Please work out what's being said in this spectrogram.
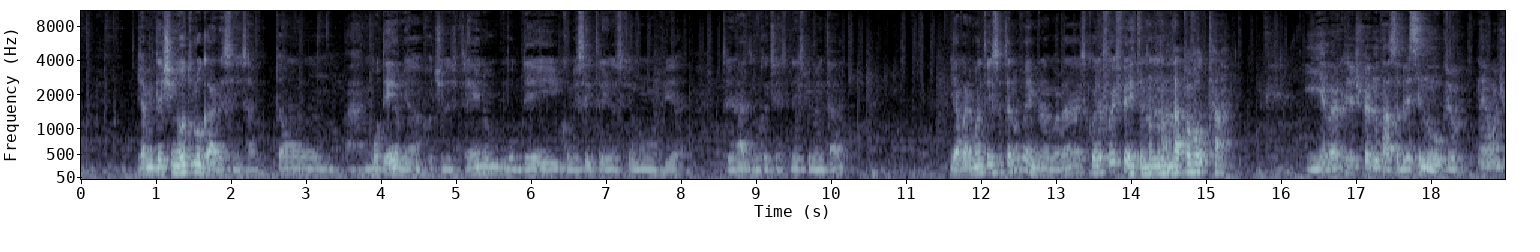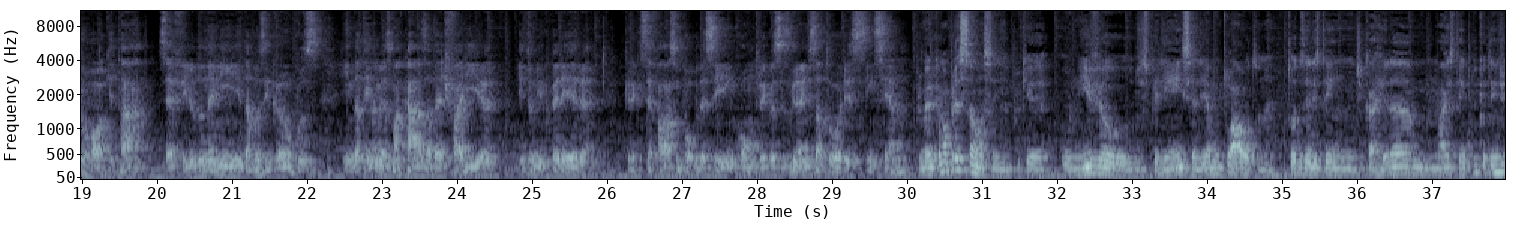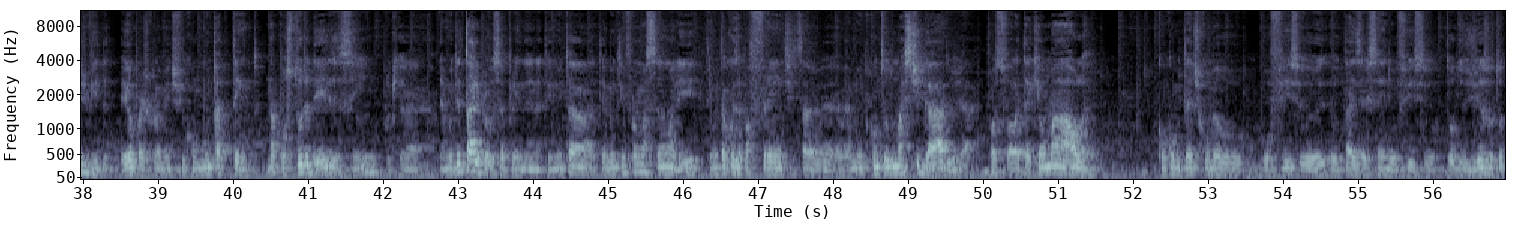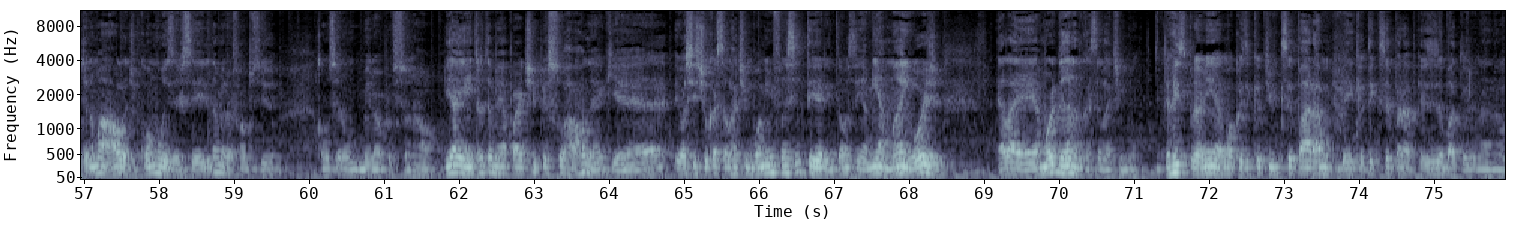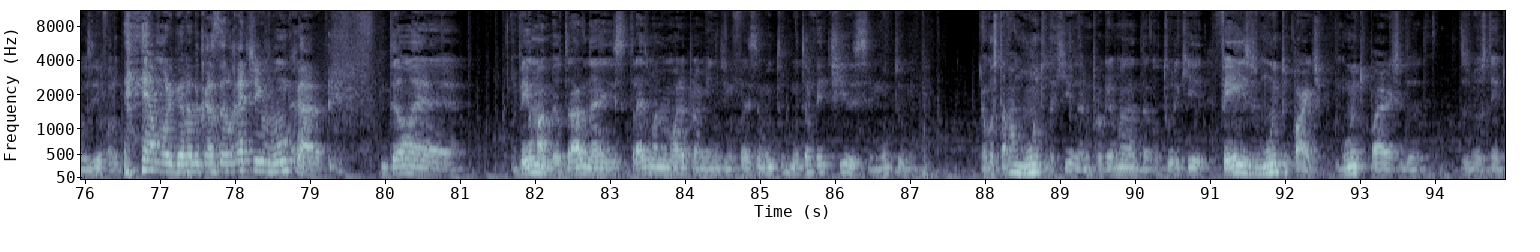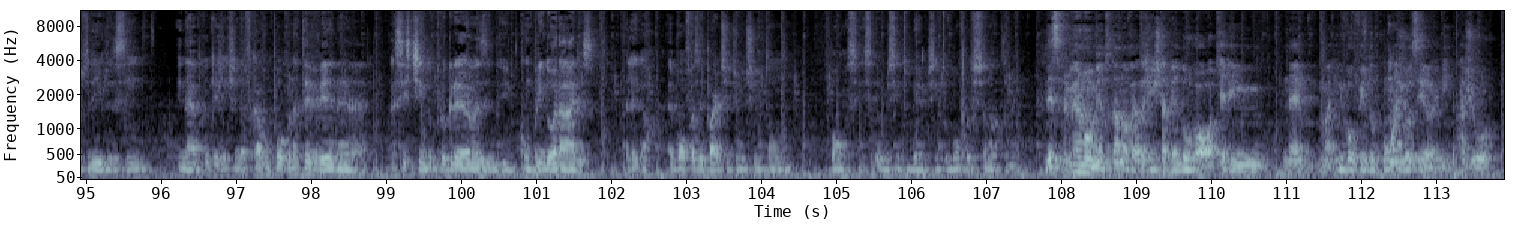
já me deixa em outro lugar assim, sabe? Então, é, mudei a minha rotina de treino, mudei, comecei treinos que eu não havia treinado, nunca tinha nem experimentado. E agora mantém isso até novembro, né? agora a escolha foi feita, não, não dá para voltar. E agora eu queria te perguntar sobre esse núcleo, né, onde o Rock tá. Você é filho do Nanini da Rose Campos, e ainda tem na mesma casa a Beth Faria e Tonico Pereira. Queria que você falasse um pouco desse encontro aí com esses grandes atores em cena. Primeiro que é uma pressão, assim, né? Porque o nível de experiência ali é muito alto, né? Todos eles têm de carreira mais tempo do que eu tenho de vida. Eu, particularmente, fico muito atento na postura deles, assim, porque é, é muito detalhe para você aprender, né? Tem muita, tem muita informação ali, tem muita coisa para frente, sabe? É, é muito conteúdo mastigado já. Posso falar até que é uma aula concomitante com o meu ofício, eu estar tá exercendo o ofício todos os dias, eu estou tendo uma aula de como exercer ele da melhor forma possível, como ser um melhor profissional. E aí entra também a parte pessoal, né, que é eu assisti o Castelo Ratimbu a minha infância inteira. Então assim, a minha mãe hoje ela é a Morgana do Castelo Ratimbu. Então isso para mim é uma coisa que eu tive que separar muito bem, que eu tenho que separar, porque às vezes eu bato olho na, na Rosia e eu falo, é a Morgana do Castelo Ratimbu, cara. Então é Vem uma, eu trago, né, isso traz uma memória para mim de infância muito, muito afetiva, assim, muito eu gostava muito daquilo, era um programa da cultura que fez muito parte, muito parte do, dos meus tempos livres, assim. E na época que a gente ainda ficava um pouco na TV, né? Assistindo programas e, e cumprindo horários. É legal. É bom fazer parte de um time tão bom, assim. Eu me sinto bem, me sinto um bom profissional também. Nesse primeiro momento da novela, a gente tá vendo o Rock ali, né, envolvido com a Josiane, a Jo.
